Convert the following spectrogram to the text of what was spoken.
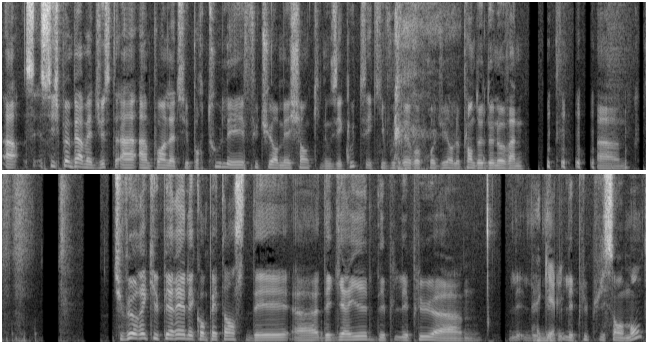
Alors, si si je peux me permettre juste un, un point là-dessus, pour tous les futurs méchants qui nous écoutent et qui voudraient reproduire le plan de Donovan. Euh, tu veux récupérer les compétences des, euh, des guerriers des les plus, euh, les, les- plus puissants au monde.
